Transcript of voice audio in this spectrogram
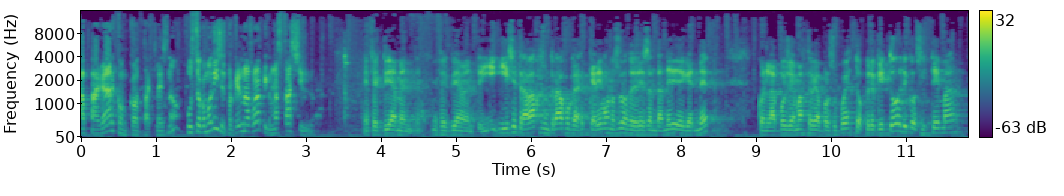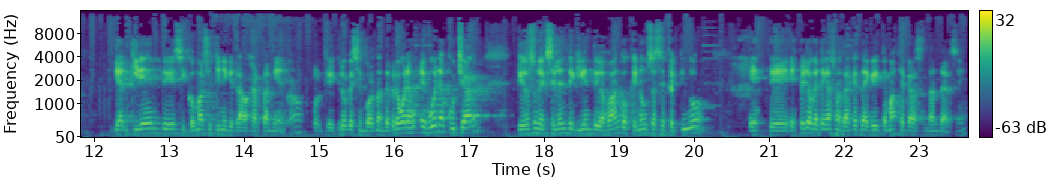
a pagar con contactless, ¿no? Justo como dices, porque es más rápido, más fácil. Efectivamente, efectivamente. Y, ese trabajo es un trabajo que, haremos nosotros desde Santander y de GetNet, con el apoyo de Mastercard, por supuesto, pero que todo el ecosistema de adquirentes y comercios tienen que trabajar también, ¿no? Porque creo que es importante. Pero bueno, es bueno escuchar que sos un excelente cliente de los bancos, que no usas efectivo. Este, espero que tengas una tarjeta de crédito Mastercard Santander, ¿sí?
